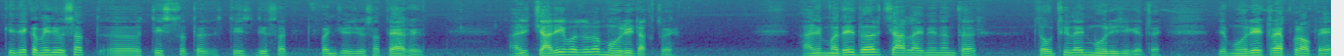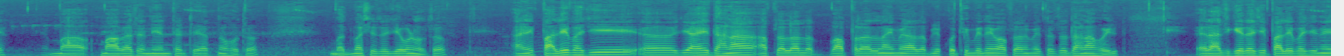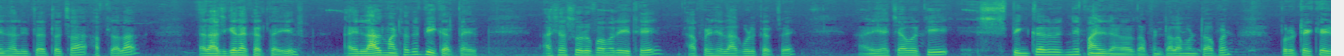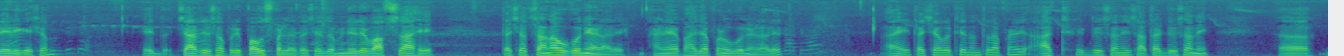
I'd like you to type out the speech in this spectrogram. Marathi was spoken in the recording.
की जे कमी दिवसात तीस सत्तर तीस दिवसात पंचवीस दिवसात तयार होईल. आणि चारही बाजूला मोहरी टाकतो आहे आणि मध्ये दर चार लाईनीनंतर चौथी लाईन मोहरीची घेतो आहे जे मोहरी ट्रॅप क्रॉप आहे मा माव्याचं नियंत्रण त्यातनं होतं. मधमाशीचं जेवण होतं. आणि पालेभाजी जी आहे धाणा आपल्याला वापरायला नाही मिळाला म्हणजे कोथिंबीर नाही वापरायला मिळतं त्याचा धाणा होईल. राजगिराची पालेभाजी नाही झाली तर त्याचा आपल्याला राजगिरा करता येईल आणि लाल माठाचं पीक करता येईल. अशा स्वरूपामध्ये इथे आपण हे लागवड करतो आहे आणि ह्याच्यावरती स्प्रिंकरने पाणी देणार आहोत आपण. त्याला म्हणतो आपण प्रोटेक्टेड इरिगेशन हे चार दिवसापूर्वी पाऊस पडला. त्याच्या जमिनीमध्ये वाफसा आहे. त्याच्यात चणा उगवून येणार आहे. आणि या भाज्या पण उगवून येणार आहेत. आणि त्याच्यावरती नंतर आपण आठ एक दिवसांनी सात आठ दिवसांनी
